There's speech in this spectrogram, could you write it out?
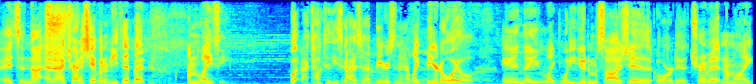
It's not, and I try to shave underneath it, but I'm lazy. But I talk to these guys who have beards and they have like beard oil, and they like, what do you do to massage it or to trim it? And I'm like,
